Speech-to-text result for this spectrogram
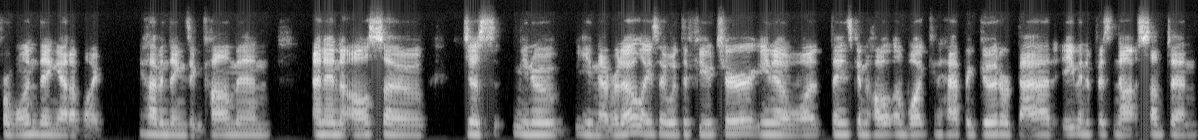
for one thing out of like having things in common, and then also just you know you never know. Like I said with the future you know what things can hold and what can happen good or bad even if it's not something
